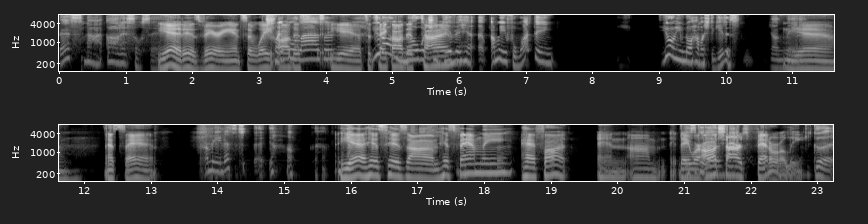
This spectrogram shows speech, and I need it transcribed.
That's not. Oh, that's so sad. Yeah, it is very. And to wait all this, yeah, to you take all know this what time. you're giving him. I mean, for one thing, you don't even know how much to get this young man. Yeah, that's sad. I mean, that's uh, Yeah, his his um his family had fought, and um they It's were all charged federally. good.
